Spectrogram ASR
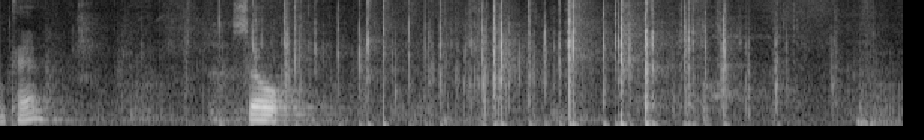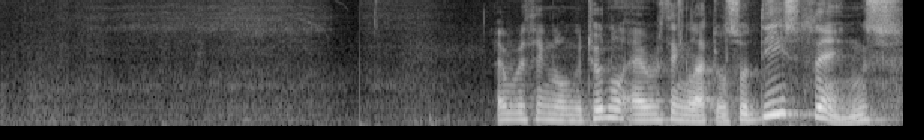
Okay? So, everything longitudinal, everything lateral. So these things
